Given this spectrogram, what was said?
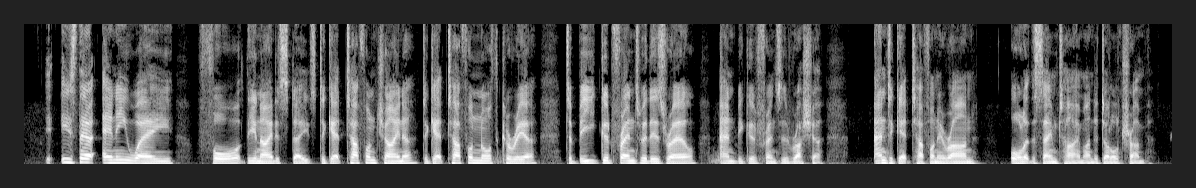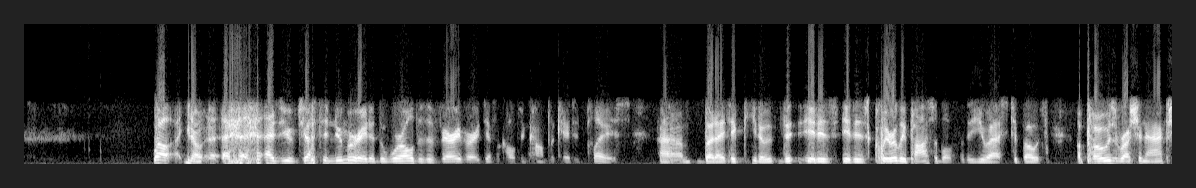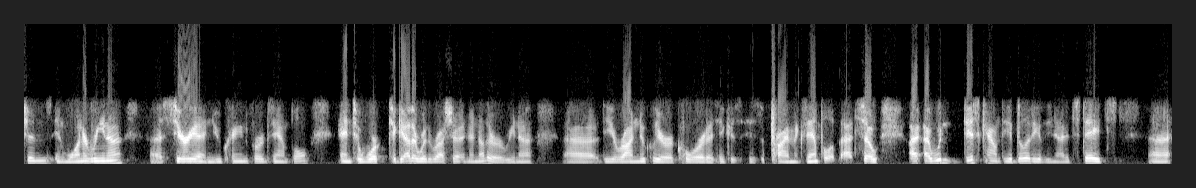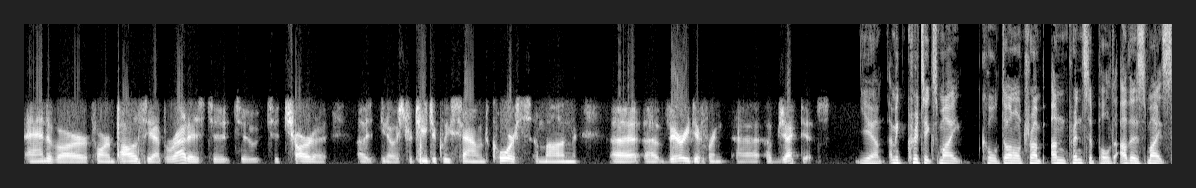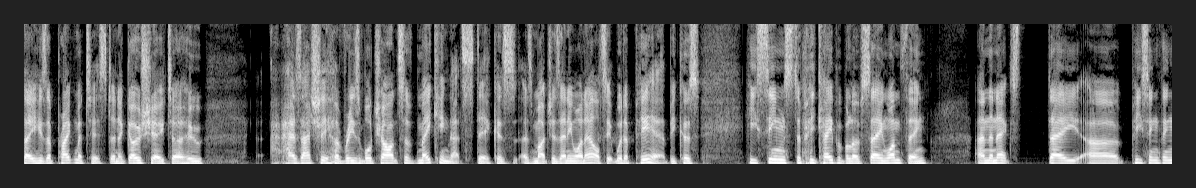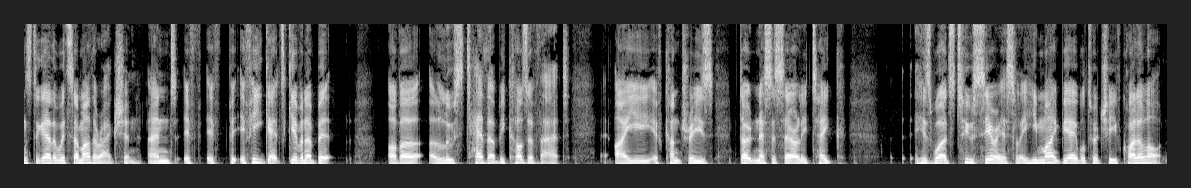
Is there any way for the United States to get tough on China, to get tough on North Korea, to be good friends with Israel, and be good friends with Russia, and to get tough on Iran all at the same time under Donald Trump? Well, you know, as you've just enumerated, the world is a very, very difficult and complicated place. Um, but I think you know th- it is it is clearly possible for the U.S. to both oppose Russian actions in one arena, uh, Syria and Ukraine, for example, and to work together with Russia in another arena. Uh, the Iran nuclear accord, I think, is, is the prime example of that. So I, I wouldn't discount the ability of the United States uh, and of our foreign policy apparatus to to to chart a, a you know a strategically sound course among uh, uh, very different uh, objectives. Yeah, I mean, critics might call Donald Trump unprincipled. Others might say he's a pragmatist, a negotiator who has actually a reasonable chance of making that stick as as much as anyone else. It would appear because he seems to be capable of saying one thing and the next day uh, piecing things together with some other action. And if if if he gets given a bit of a, a loose tether because of that, i.e., if countries don't necessarily take his words too seriously, he might be able to achieve quite a lot.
